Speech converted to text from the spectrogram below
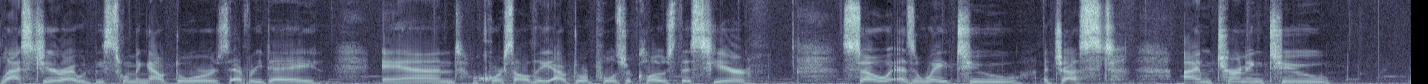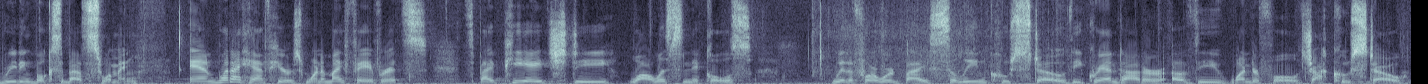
Last year, I would be swimming outdoors every day, and of course, all the outdoor pools are closed this year. So, as a way to adjust, I'm turning to reading books about swimming. And what I have here is one of my favorites. It's by PhD Wallace Nichols with a foreword by Celine Cousteau, the granddaughter of the wonderful Jacques Cousteau.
